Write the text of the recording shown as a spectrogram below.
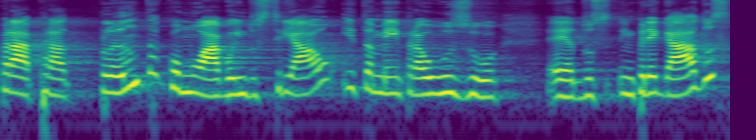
a planta, como água industrial, e também para uso é, dos empregados,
